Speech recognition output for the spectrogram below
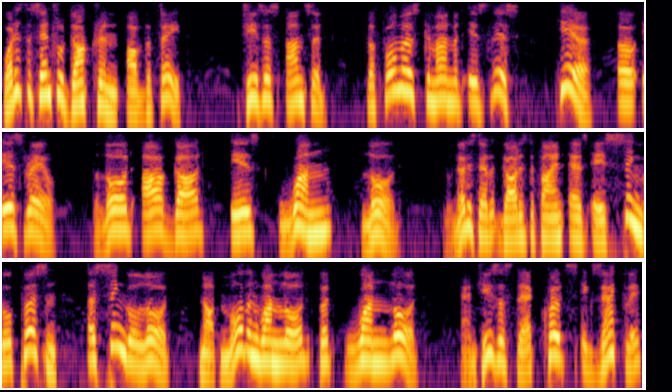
What is the central doctrine of the faith? Jesus answered, the foremost commandment is this, Hear, O Israel, the Lord our God is one Lord. You'll notice there that God is defined as a single person, a single Lord, not more than one Lord, but one Lord. And Jesus there quotes exactly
